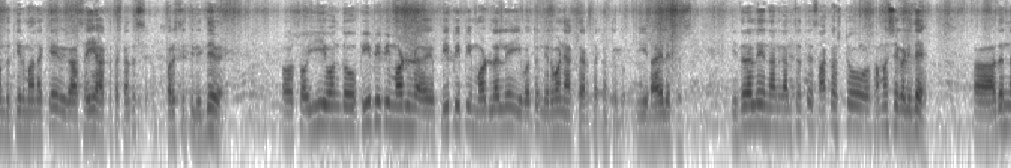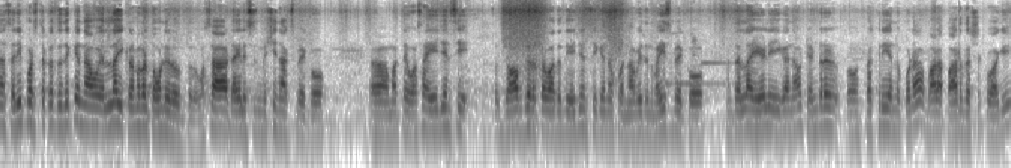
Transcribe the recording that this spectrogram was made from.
ಒಂದು ತೀರ್ಮಾನಕ್ಕೆ ಈಗ ಸಹಿ ಹಾಕತಕ್ಕಂಥ ಪರಿಸ್ಥಿತಿಲಿ ಇದ್ದೇವೆ. ಸೊ ಈ ಒಂದು P P P model P P P ಮಾಡಲಲ್ಲಿ ಇವತ್ತು ನಿರ್ವಹಣೆ ಆಗ್ತಾ ಇರ್ತಕ್ಕಂಥದ್ದು, ಈ ಡಯಾಲಿಸಿಸ್ ಇದರಲ್ಲಿ ನನಗನ್ಸುತ್ತೆ ಸಾಕಷ್ಟು ಸಮಸ್ಯೆಗಳಿದೆ. ಅದನ್ನು ಸರಿಪಡಿಸ್ತಕ್ಕಂಥದ್ದಕ್ಕೆ ನಾವು ಎಲ್ಲ ಈ ಕ್ರಮಗಳು ತೊಗೊಂಡಿರುವಂಥದ್ದು. ಹೊಸ ಡಯಾಲಿಸಿಸ್ ಮೆಷಿನ್ ಹಾಕ್ಸ್ಬೇಕು ಮತ್ತು ಹೊಸ ಏಜೆನ್ಸಿ ಸೊ ಜವಾಬ್ದಾರಿತವಾದಂಥ ಏಜೆನ್ಸಿಗೆ ನಾವು ನಾವು ಇದನ್ನು ವಹಿಸಬೇಕು ಅಂತೆಲ್ಲ ಹೇಳಿ ಈಗ ನಾವು ಟೆಂಡರ್ ಪ್ರಕ್ರಿಯೆಯನ್ನು ಕೂಡ ಭಾಳ ಪಾರದರ್ಶಕವಾಗಿ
